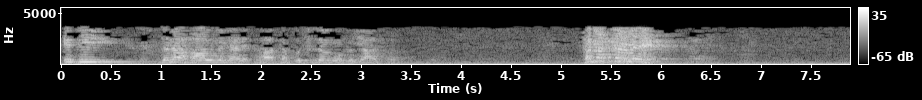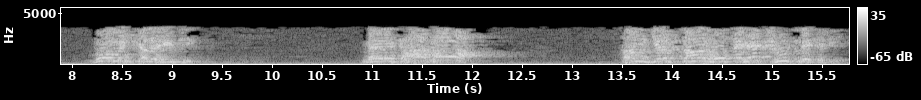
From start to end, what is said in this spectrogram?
اسی جنا حال میں میں نے کہا تھا، کچھ لوگوں کو یاد ہو۔ ستہتر چل رہی تھی۔ میں نے کہا تھا، ہم گرفتار ہوتے ہیں چھوٹنے کے لیے۔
